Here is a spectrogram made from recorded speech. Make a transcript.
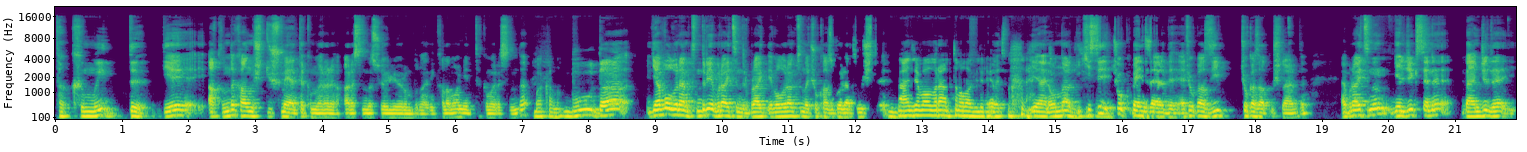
takımıydı diye aklımda kalmış düşmeyen takımlar ara- arasında söylüyorum bunu. Hani kalan 17 takım arasında. Bakalım. Bu da ya Wolverhampton'dır ya Brighton'dır. Bright, Wolverhampton da çok az gol atmıştı. Bence Wolverhampton olabilir. Evet. Yani onlar ikisi çok benzerdi. Yani çok az yiyip çok az atmışlardı. Yani Brighton'ın gelecek sene bence de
